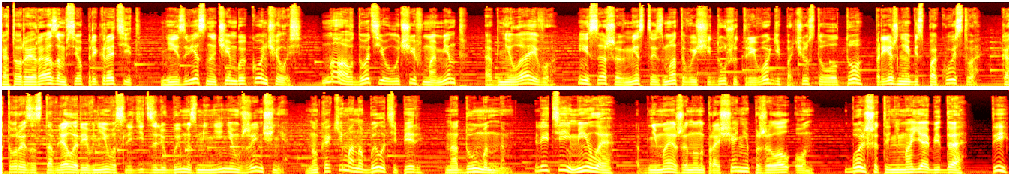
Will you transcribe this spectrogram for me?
который разом все прекратит. Неизвестно, чем бы кончилось, но Авдотья, улучив момент, обняла его, и Саша вместо изматывающей душу тревоги почувствовал то прежнее беспокойство, которое заставляло ревниво следить за любым изменением в женщине. Но каким оно было теперь надуманным. «Лети, милая!» Обнимая жену на прощание, пожелал он. «Больше ты не моя беда, ты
